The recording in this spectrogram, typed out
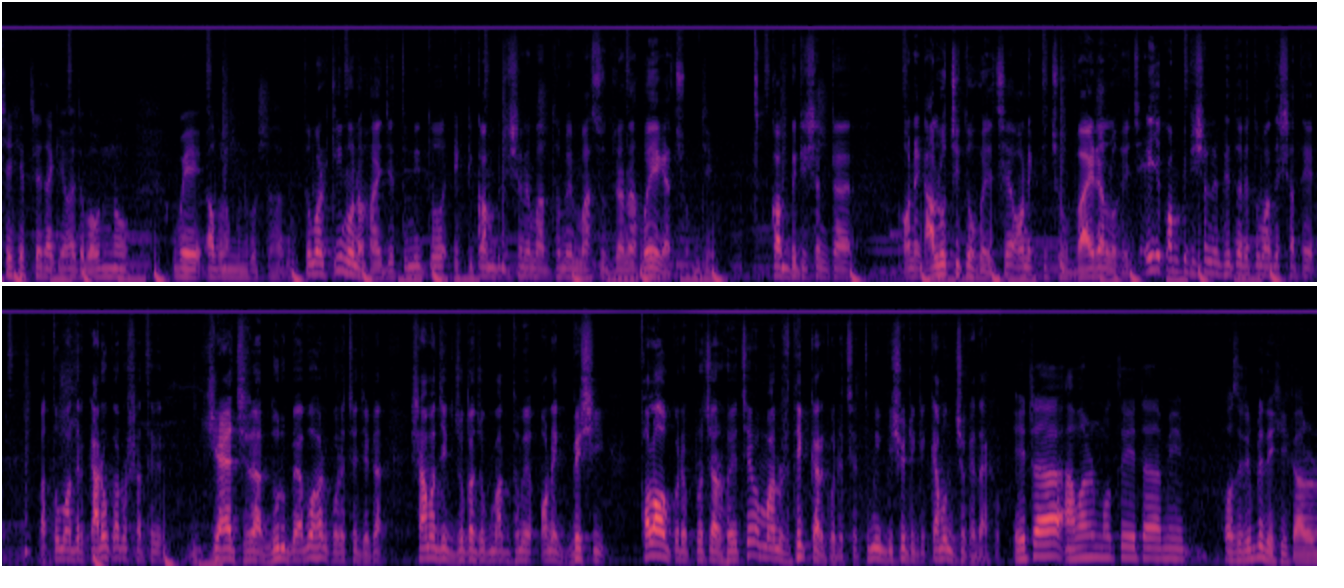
সেক্ষেত্রে তাকে হয়তো বা অন্য ওয়ে অবলম্বন করতে হবে। তোমার কি মনে হয় যে তুমি তো একটি কম্পিটিশনের মাধ্যমে মাসুদ রানা হয়ে গেছো? জি। কম্পিটিশনটা অনেক আলোচিত হয়েছে অনেক কিছু ভাইরালও হয়েছে। এই যে কম্পিটিশনের ভেতরে তোমাদের সাথে বা তোমাদের কারও কারোর সাথে জ্যাজরা দুর্ব্যবহার করেছে যেটা সামাজিক যোগাযোগ মাধ্যমে অনেক বেশি ফলাও করে প্রচার হয়েছে এবং মানুষ ধিক্কার করেছে। তুমি বিষয়টিকে কেমন চোখে দেখো? এটা আমার মতে এটা আমি পজিটিভলি দেখি কারণ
